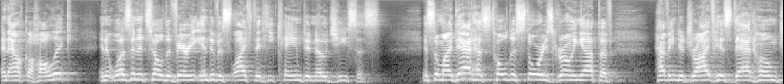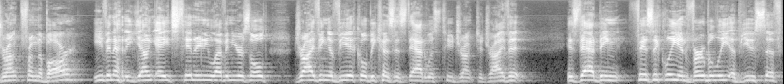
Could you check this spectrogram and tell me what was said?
an alcoholic, and it wasn't until the very end of his life that he came to know Jesus. And so my dad has told us stories growing up of having to drive his dad home drunk from the bar, even at a young age, 10 and 11 years old, driving a vehicle because his dad was too drunk to drive it. His dad being physically and verbally abusive.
